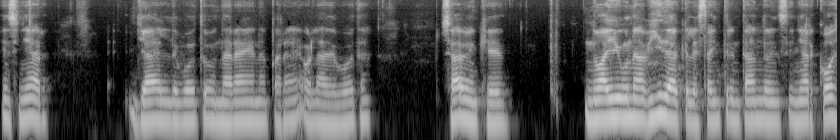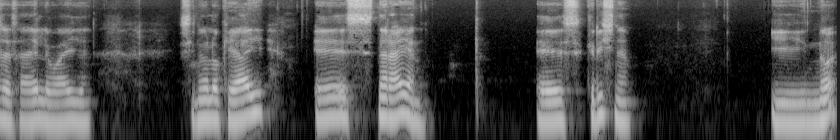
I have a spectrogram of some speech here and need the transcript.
enseñar. Ya el devoto Narayana para, o la devota saben que no hay una vida que le está intentando enseñar cosas a él o a ella, sino lo que hay es Narayan, es Krishna. Y no,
